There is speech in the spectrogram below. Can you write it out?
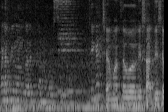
पण अभी मन व्रत करना पड़सी ठीक है? अच्छा मतलब वो है कि शादी से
